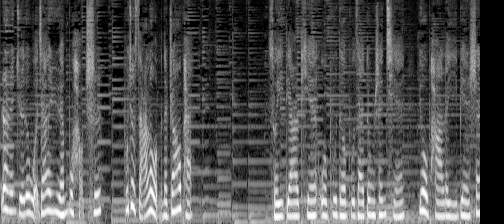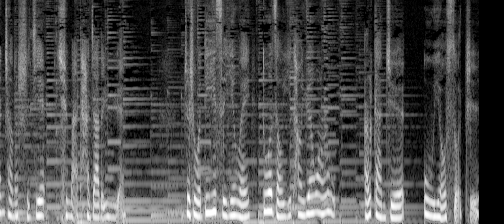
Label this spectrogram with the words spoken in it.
让人觉得我家的芋圆不好吃，不就砸了我们的招牌？所以第二天我不得不在动身前又爬了一遍山城的石阶去买他家的芋圆。这是我第一次因为多走一趟冤枉路而感觉物有所值。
